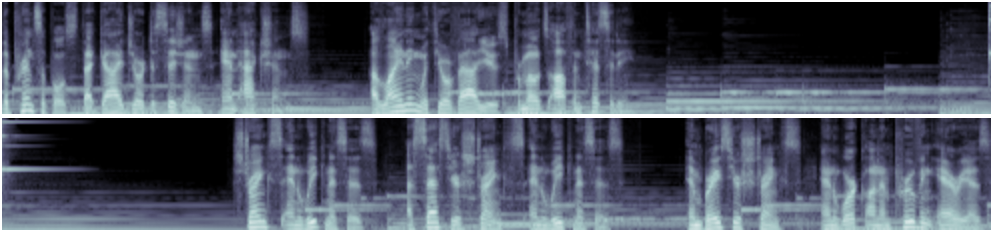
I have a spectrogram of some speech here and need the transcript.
the principles that guide your decisions and actions. Aligning with your values promotes authenticity. Strengths and weaknesses. Assess your strengths and weaknesses. Embrace your strengths and work on improving areas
